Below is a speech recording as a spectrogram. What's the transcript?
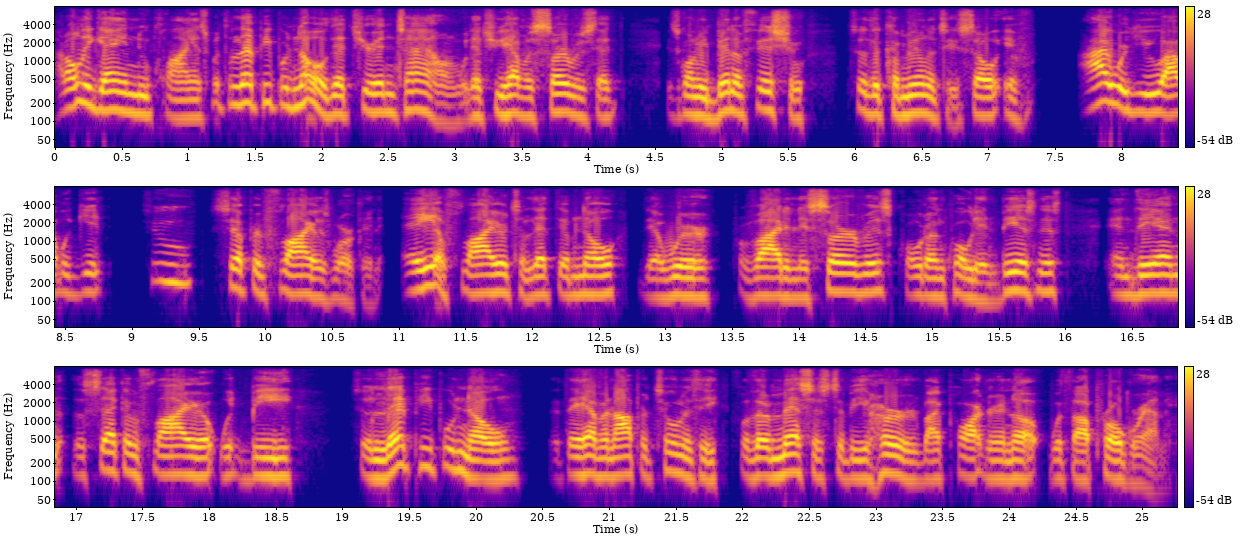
not only gain new clients, but to let people know that you're in town, that you have a service that is going to be beneficial to the community. So if I were you, I would get two separate flyers working. A, a flyer to let them know that we're providing this service, quote unquote, in business. And then the second flyer would be to let people know that they have an opportunity for their message to be heard by partnering up with our programming.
